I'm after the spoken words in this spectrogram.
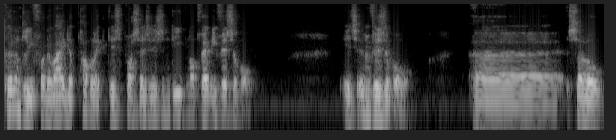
currently for the wider public, this process is indeed not very visible. It's invisible. Uh, so,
